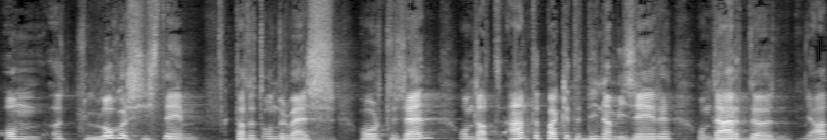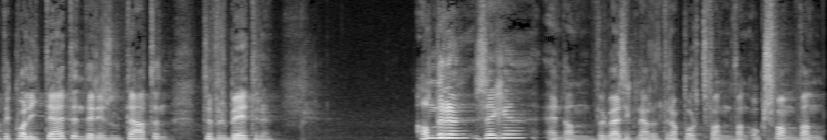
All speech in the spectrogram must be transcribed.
om het loggersysteem dat het onderwijs hoort te zijn, om dat aan te pakken, te dynamiseren, om daar de, ja, de kwaliteit en de resultaten te verbeteren. Anderen zeggen, en dan verwijs ik naar het rapport van, van Oxfam van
